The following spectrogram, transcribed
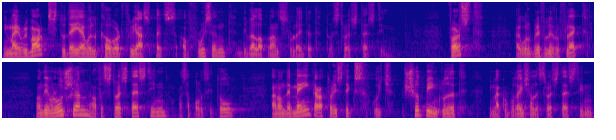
In my remarks today, I will cover three aspects of recent developments related to stress testing. First, I will briefly reflect on the evolution of stress testing as a policy tool and on the main characteristics which should be included in macroprudential stress testing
